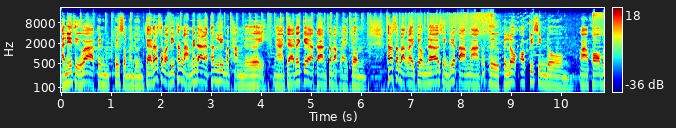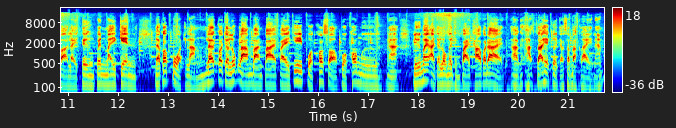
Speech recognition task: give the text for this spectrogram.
อันนี้ถือว่าเป็นเป็นสมดุล แต่ถ้าสวัสดีข้างหลังไม่ได้นะท่านรีบมาทำเลยนะจะได้แก้อาการสะบักไหลจม ถ้าสะบักไหลจมแล้วสิ่งที่จะตามมาก็คือเป็นโรคออฟฟิศซินโดมคอบ่าไหลตึง เป็นไมเกรนแล้วก็ปวดหลังแล้วก็จะลุกลามบานปลายไปที่ปวดข้อศอกปวดข้อมือนะหรือไม่อาจจะลงไปถึงปลายเท้าก็ได้สาเหตุเกิดจากสะบักไหลนะ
